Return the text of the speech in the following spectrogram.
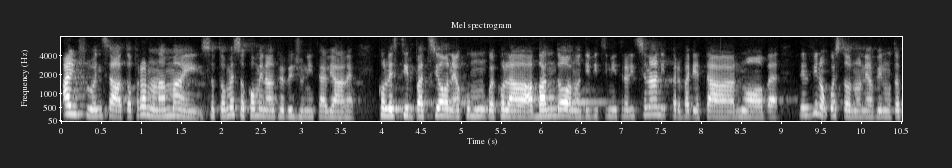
ha influenzato, però non ha mai sottomesso come in altre regioni italiane, con l'estirpazione o comunque con l'abbandono di vitigni tradizionali per varietà nuove. Nel vino questo non è avvenuto.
